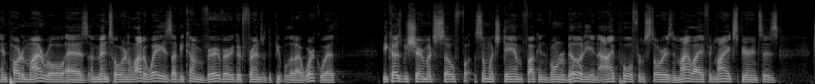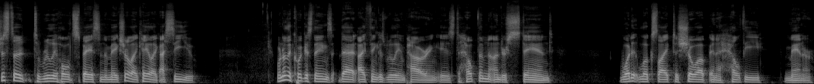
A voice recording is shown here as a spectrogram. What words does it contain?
And part of my role as a mentor, in a lot of ways, I become very, very good friends with the people that I work with because we share much so so much damn fucking vulnerability, and I pull from stories in my life and my experiences, just to to really hold space and to make sure, like, hey, like I see you. One of the quickest things that I think is really empowering is to help them to understand what it looks like to show up in a healthy manner.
